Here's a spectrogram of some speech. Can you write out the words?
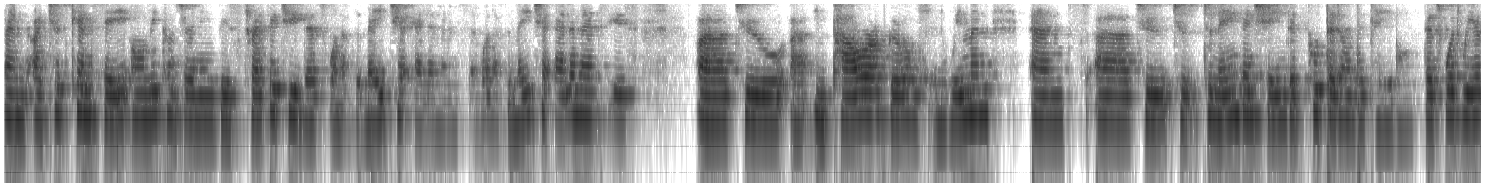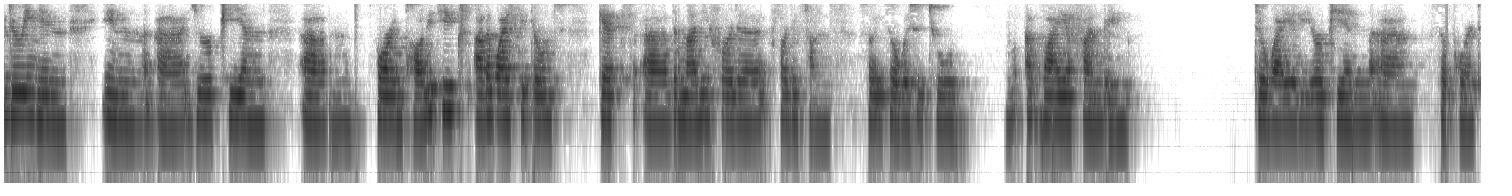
And I just can say only concerning this strategy, that's one of the major elements. And one of the major elements is uh, to uh, empower girls and women and uh, to, to, to name and shame that, put that on the table. That's what we are doing in, in uh, European um, foreign politics. Otherwise, they don't get uh, the money for the, for the funds. So it's always a tool via funding to via the European support.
